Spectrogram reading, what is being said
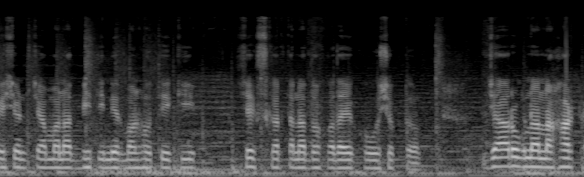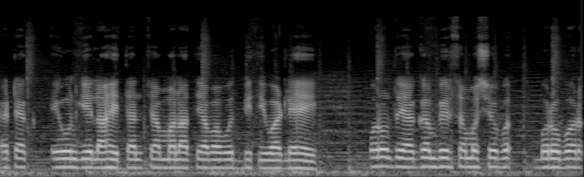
पेशंटच्या मनात भीती निर्माण होते की सेक्स करताना धोकादायक होऊ शकतं. ज्या रुग्णांना हार्ट अटॅक येऊन गेला आहे त्यांच्या मनात याबाबत भीती वाढली आहे. परंतु या गंभीर समस्येबरोबर बरोबर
